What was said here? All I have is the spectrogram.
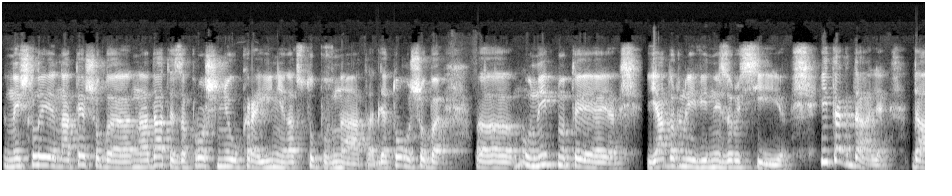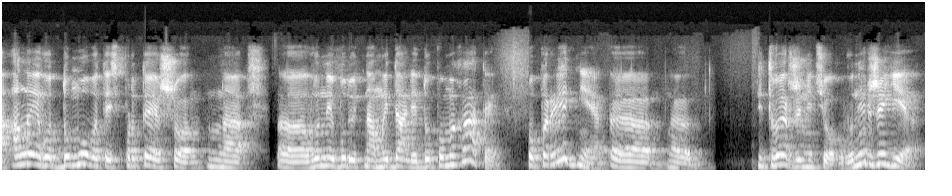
не йшли на те, щоб надати запрошення Україні на вступ в НАТО для того, щоб е, уникнути ядерної війни з Росією, і так далі. Да, але от домовитись про те, що вони будуть нам і далі допомагати, попереднє е, підтвердження цього вони вже є.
